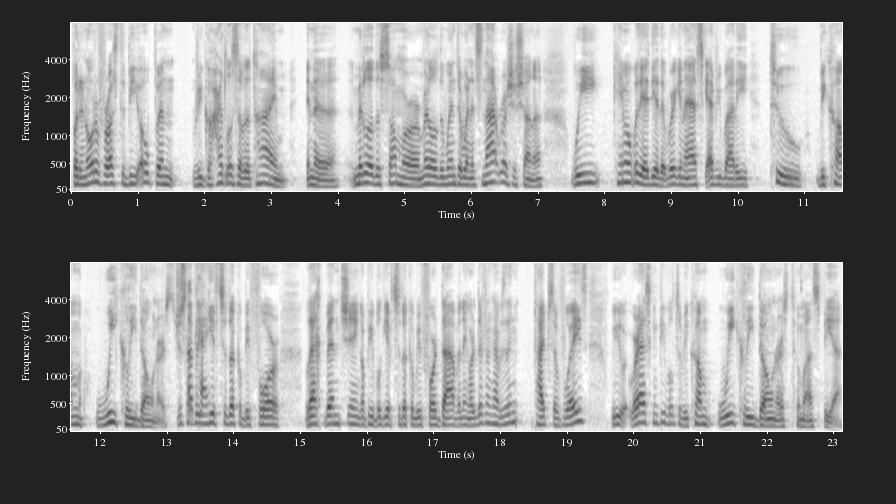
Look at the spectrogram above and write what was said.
But in order for us to be open, regardless of the time, in the middle of the summer or middle of the winter when it's not Rosh Hashanah, we came up with the idea that we're going to ask everybody to become weekly donors, just like okay. they give tzedakah before licht bentching, or people give tzedakah before davening, or different kinds of thing, types of ways. We, are asking people to become weekly donors to Masbia.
